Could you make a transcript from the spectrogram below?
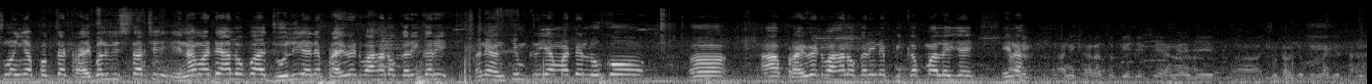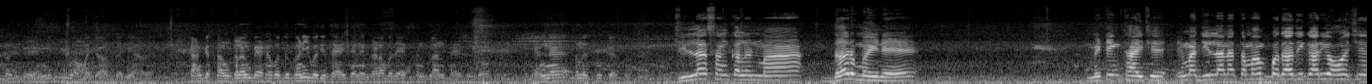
શું અહીંયા ફક્ત ટ્રાઇબલ વિસ્તાર છે? એના માટે આ લોકો આ જોલી અને પ્રાઇવેટ વાહનો કરી કરી અને અંતિમ ક્રિયા માટે લોકો આ પ્રાઇવેટ વાહનો કરીને પિકઅપમાં લઈ જાય. એના આની ધારાસભ્ય જે છે અને જે છોટાઉદેપુરના જે ધારાસભ્ય છે, એમની શું જવાબદારી આવે? કારણ કે સંકલન બેઠકો તો ઘણી બધી થાય છે અને ઘણા બધા એક્શન પ્લાન થાય છે. તો એમને તમે શું કહેશો? જિલ્લા સંકલનમાં દર મહિને મિટિંગ થાય છે. એમાં જિલ્લાના તમામ પદાધિકારીઓ હોય છે.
